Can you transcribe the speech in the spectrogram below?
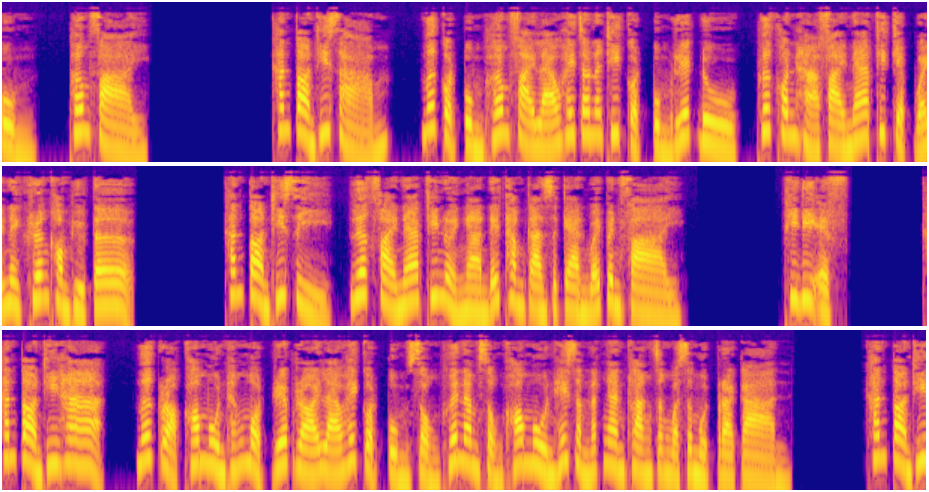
ปุ่ม เพิ่มไฟล์ ขั้นตอนที่ 3 เมื่อกดปุ่มเพิ่มไฟล์แล้วให้เจ้าหน้าที่กดปุ่มเรียกดู เพื่อค้นหาไฟล์แนบที่เก็บไว้ในเครื่องคอมพิวเตอร์ ขั้นตอนที่ 4 เลือกไฟล์แนบที่หน่วยงานได้ทำการสแกนไว้เป็นไฟล์ PDF ขั้นตอนที่ 5 เมื่อกรอกข้อมูลทั้งหมดเรียบร้อยแล้วให้กดปุ่มส่งเพื่อนำส่งข้อมูลให้สำนักงานคลังจังหวัดสมุทรปราการ ขั้นตอนที่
